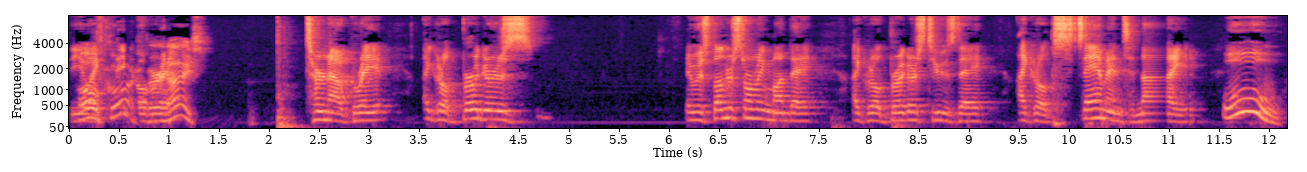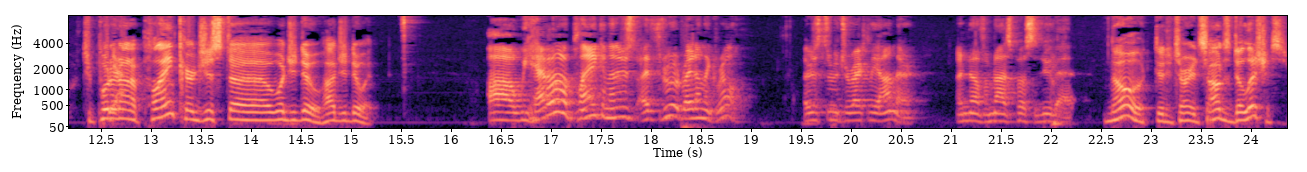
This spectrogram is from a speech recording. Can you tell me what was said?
that you, oh, like, of course. over Very it nice. turned out great. I grilled burgers. It was thunderstorming Monday. I grilled burgers Tuesday. I grilled salmon tonight. Ooh, did you put it on a plank or just uh, what'd you do? How'd you do it? Uh, we had it on a plank, and then I just I threw it right on the grill. I just threw it directly on there. I don't know if I'm not supposed to do that. No, did it turn? It sounds delicious.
